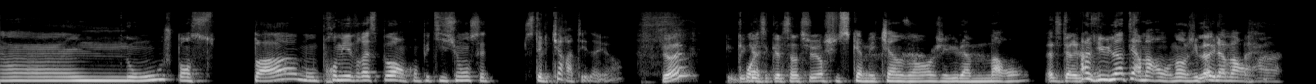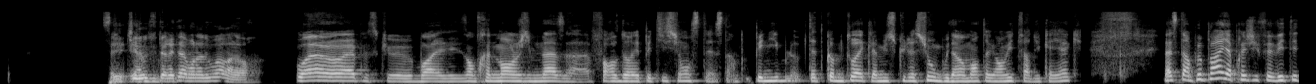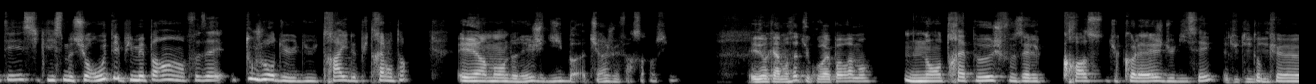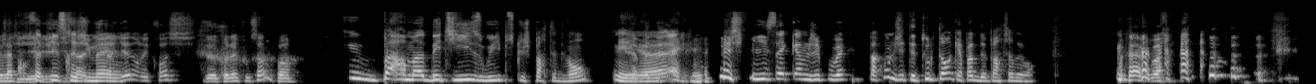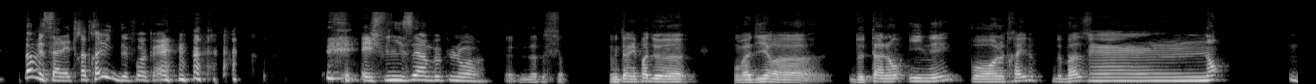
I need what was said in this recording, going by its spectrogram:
Euh, Non, je pense pas. Mon premier vrai sport en compétition, c'était le karaté d'ailleurs. C'est vrai? Ouais. Quelle ceinture? Jusqu'à mes 15 ans, j'ai eu la marron. Ah, ah j'ai eu l'intermarron. Non, j'ai pas eu la marron. et, et donc tu t'es arrêté avant la noire alors? Ouais, ouais, ouais, parce que bon, les entraînements en gymnase à force de répétition, c'était un peu pénible. Peut-être comme toi avec la musculation, au bout d'un moment, t'as eu envie de faire du kayak. Là, c'était un peu pareil. Après, j'ai fait VTT, cyclisme sur route, et puis mes parents faisaient toujours du, du trail depuis très longtemps. Et à un moment donné, j'ai dit, bah tiens, je vais faire ça aussi. Et donc avant ça, tu courais pas vraiment? Non, très peu. Je faisais le cross du collège, du lycée. Et tu donc euh, la course à pied se résumait. Tu dans les crosses de collège tout ça ou pas? Par ma bêtise, oui, parce que je partais devant. Et, et euh, je finissais comme je pouvais. Par contre, j'étais tout le temps capable de partir devant. non, mais ça allait très très vite des fois quand même. et je finissais un peu plus loin. Donc, t'avais pas de, on va dire, euh, de talent inné pour le trail de base? Mmh, Non.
